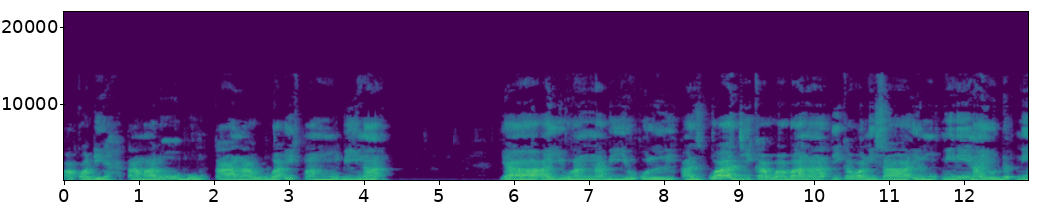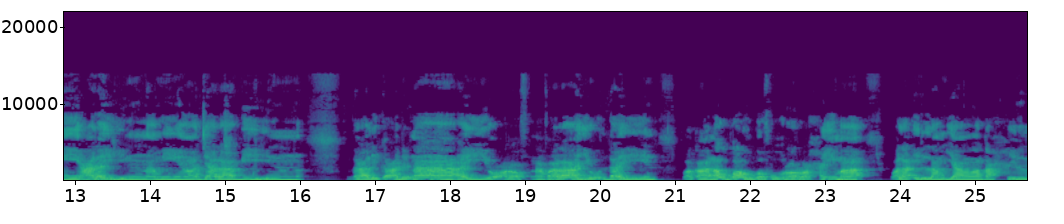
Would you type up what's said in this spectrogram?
faqad ihtamalu buhtana wa ithman mubina Ya ayuhan nabiyyu qul li azwajika wa banatika wa nisa'il mu'minina Dzalika adna yu'rafna fala yu'dzain. Wa kana Allahu ghafurur rahima. Wala illam yantahil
